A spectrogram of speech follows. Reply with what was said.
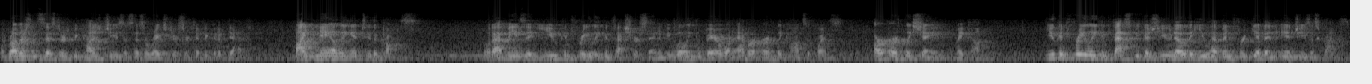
And, brothers and sisters, because Jesus has erased your certificate of debt by nailing it to the cross, well, that means that you can freely confess your sin and be willing to bear whatever earthly consequence or earthly shame may come. You can freely confess because you know that you have been forgiven in Jesus Christ.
